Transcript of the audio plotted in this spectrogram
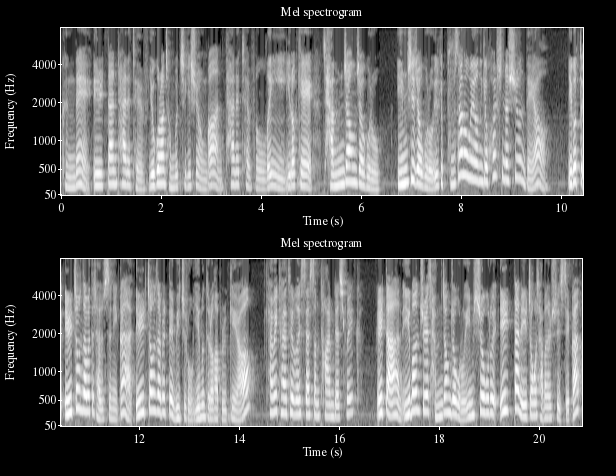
근데 일단 tentative, 요거랑 전부치기 쉬운 건 tentatively 이렇게 잠정적으로, 임시적으로 이렇게 부사로 외우는 게 훨씬 더 쉬운데요. 이것도 일정 잡을 때 자주 쓰니까 일정 잡을 때 위주로 예문 들어가 볼게요. Can we tentatively set some time this week? 일단 이번 주에 잠정적으로, 임시적으로 일단 일정을 잡아낼 수 있을까?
